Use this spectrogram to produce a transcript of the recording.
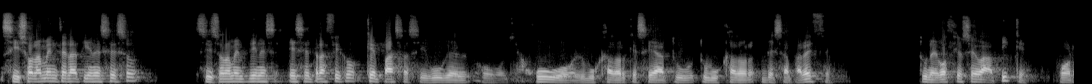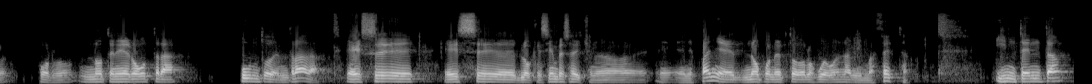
si solamente la tienes eso, si solamente tienes ese tráfico, ¿qué pasa si Google o Yahoo o el buscador que sea tu, buscador desaparece? Tu negocio se va a pique por, no tener otra punto de entrada. Es, es eh, lo que siempre se ha dicho en España, no poner todos los huevos en la misma cesta. Intenta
